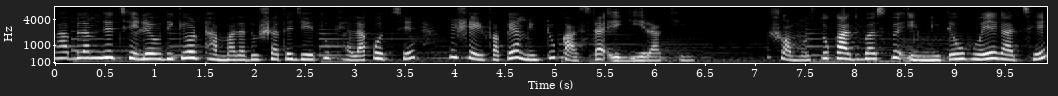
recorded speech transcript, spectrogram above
ভাবলাম যে ছেলে ওদিকে ওর ঠাম্মা দাদুর সাথে যেহেতু খেলা করছে, তো সেই ফাঁকে আমি একটু কাজটা এগিয়ে রাখি। সমস্ত কাজবাজ তো এমনিতেও হয়ে গেছে।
